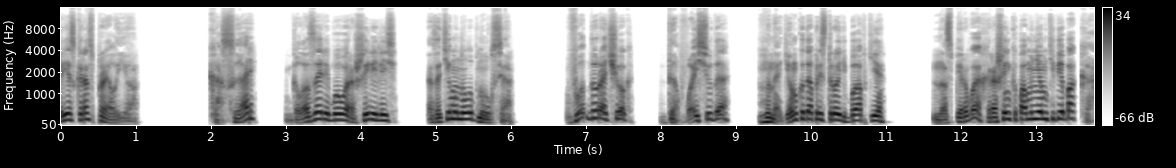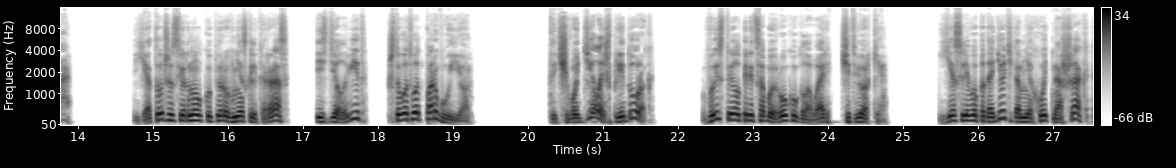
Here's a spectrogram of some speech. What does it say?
резко расправил ее. «Косарь?» Глаза Рябова расширились, а затем он улыбнулся. «Вот дурачок! Давай сюда! Мы найдем, куда пристроить бабки. Но сперва хорошенько помнем тебе бока». Я тут же свернул купюру в несколько раз и сделал вид, что вот-вот порву ее. «Ты чего делаешь, придурок?» Выставил перед собой руку главарь четверки. «Если вы подойдете ко мне хоть на шаг,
